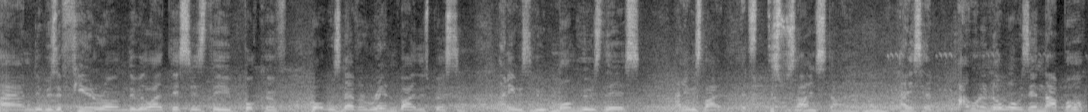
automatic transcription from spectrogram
and it was a funeral, and they were like, "This is the book of what was never written by this person," and he was, "Mom, who's this?" And he was like, it's, "This was Einstein," and he said, "I want to know what was in that book."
